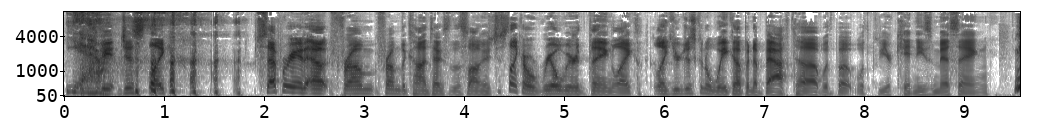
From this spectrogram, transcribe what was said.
Yeah. Fe- just like separate out from from the context of the song is just like a real weird thing. Like like you're just gonna wake up in a bathtub with but with your kidneys missing.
